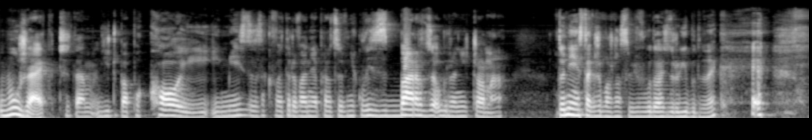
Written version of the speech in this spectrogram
łóżek, czy tam liczba pokoi i miejsc do zakwaterowania pracowników jest bardzo ograniczona. To nie jest tak, że można sobie wybudować drugi budynek.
